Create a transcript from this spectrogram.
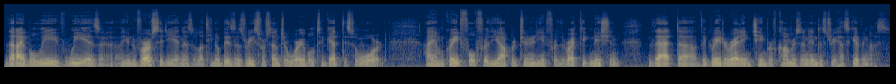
that I believe we as a university and as a Latino Business Resource Center were able to get this award. I am grateful for the opportunity and for the recognition that uh, the Greater Reading Chamber of Commerce and Industry has given us.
